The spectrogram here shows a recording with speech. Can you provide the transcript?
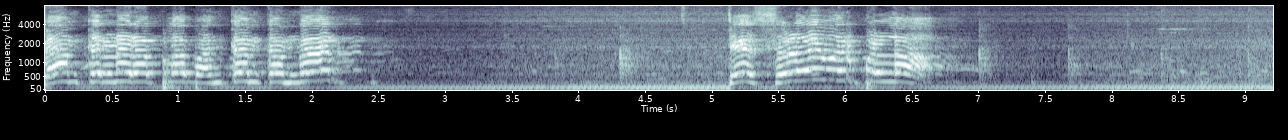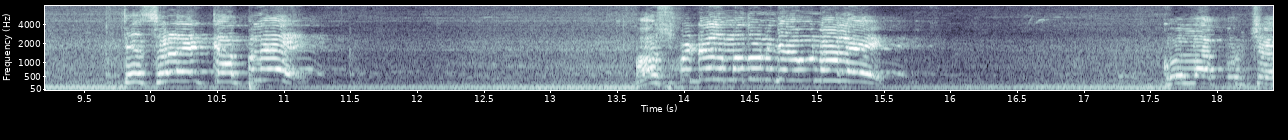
काम करणारा आपला बांधकाम कामगार त्या सळईवर पडला. ते सळे कापले. हॉस्पिटल मधून घेऊन आले. कोल्हापूरच्या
